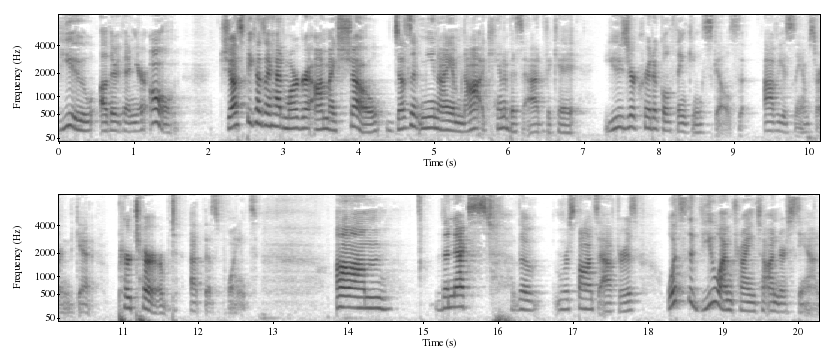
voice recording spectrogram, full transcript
view other than your own. Just because I had Margaret on my show doesn't mean I am not a cannabis advocate. Use your critical thinking skills. Obviously, I'm starting to get perturbed at this point. Um, the next, the response after is, What's the view I'm trying to understand?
